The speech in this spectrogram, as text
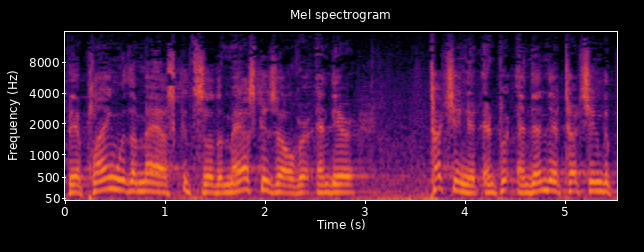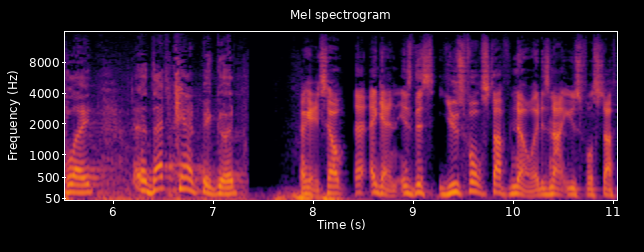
They're playing with a mask, so the mask is over and they're touching it and, and then they're touching the plate. Uh, that can't be good. Okay, so uh, again, is this useful stuff? No, it is not useful stuff.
